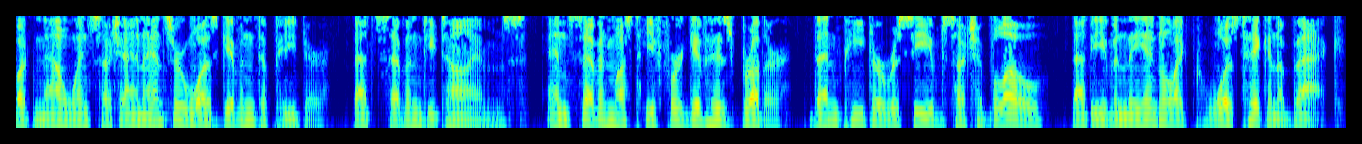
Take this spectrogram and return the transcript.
but now when such an answer was given to Peter, that seventy times, and seven must he forgive his brother, then Peter received such a blow, that even the intellect was taken aback.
